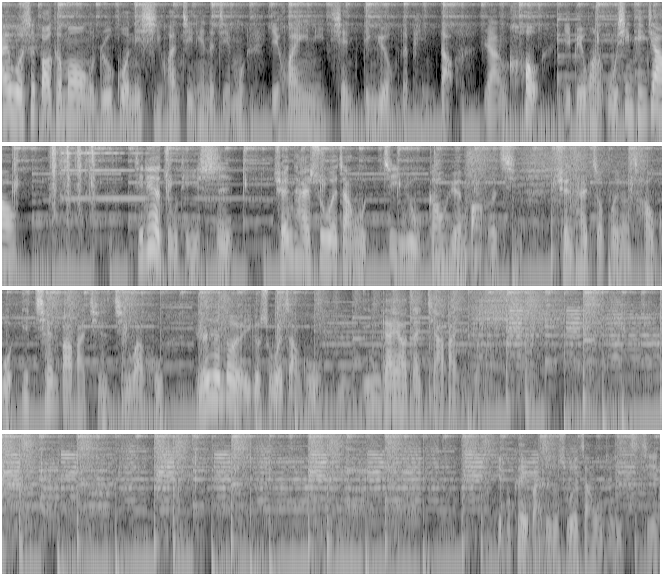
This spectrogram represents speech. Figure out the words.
嗨，我是宝可梦。如果你喜欢今天的节目，也欢迎你先订阅我们的频道，然后也别忘了五星评价哦。今天的主题是全台数位账户进入高原饱和期，全台总共有超过一千八百七十七万户，人人都有一个数位账户，你应该要再加办一个吗？也不可以把这个数位账户就是直接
